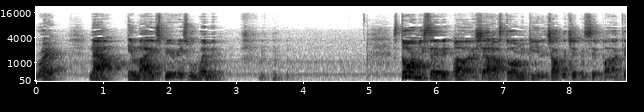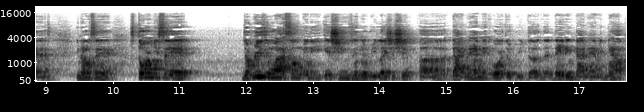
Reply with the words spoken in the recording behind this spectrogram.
right? Now, in my experience with women, Stormy said it. Uh, shout out Stormy P, the Chocolate Chip and Sip podcast. You know what I'm saying? Stormy said the reason why so many issues in the relationship uh, dynamic or the, the, the dating dynamic now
